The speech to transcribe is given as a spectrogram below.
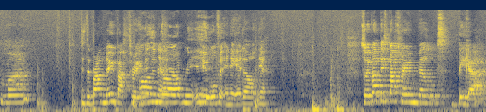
my. It's the brand new bathroom, Oh, isn't it? no, I mean, You love it in here, don't you? So we've had this bathroom built bigger,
